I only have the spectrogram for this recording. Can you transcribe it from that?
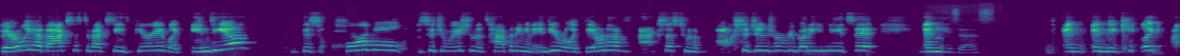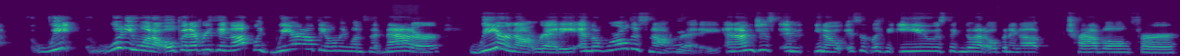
barely have access to vaccines period. Like india this horrible situation that's happening in india where like they don't have access to enough oxygen to everybody who needs it And- Jesus. and and they can't like we what do you want to open everything up like we are not the only ones that matter we are not ready and the world is not Right. ready and i'm just and you know isn't like the eu is thinking about opening up travel for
